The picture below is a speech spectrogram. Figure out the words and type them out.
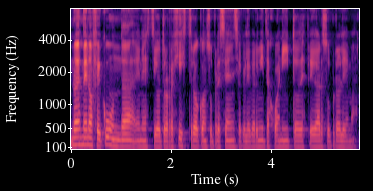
No es menos fecunda en este otro registro con su presencia que le permite a Juanito desplegar su problema.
